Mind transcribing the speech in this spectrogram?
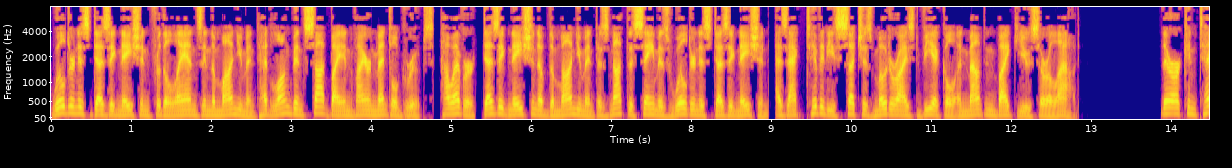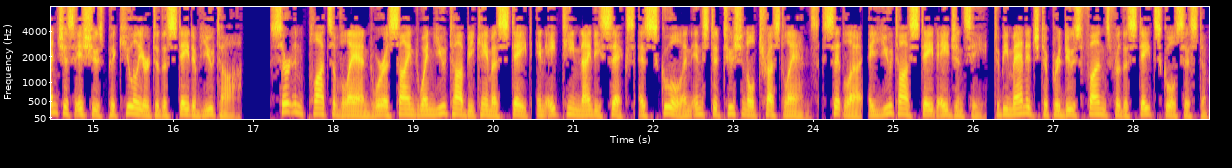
Wilderness designation for the lands in the monument had long been sought by environmental groups, however, designation of the monument is not the same as wilderness designation, as activities such as motorized vehicle and mountain bike use are allowed. There are contentious issues peculiar to the state of Utah. Certain plots of land were assigned when Utah became a state in 1896 as school and institutional trust lands SITLA, a Utah state agency, to be managed to produce funds for the state school system.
